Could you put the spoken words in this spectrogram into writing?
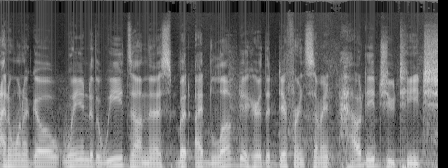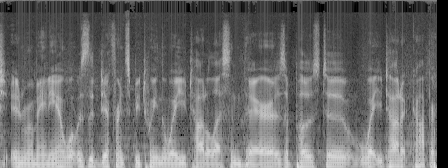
I don't want to go way into the weeds on this, but I'd love to hear the difference. I mean, how did you teach in Romania? What was the difference between the way you taught a lesson there as opposed to what you taught at Copper?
